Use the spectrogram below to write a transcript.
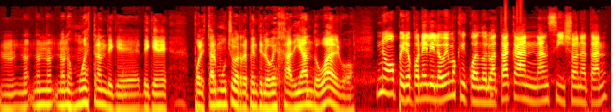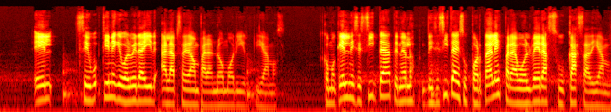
no, no- no- no nos muestran de que, de que por estar mucho de repente lo ves jadeando o algo. No, pero ponele, lo vemos que cuando lo atacan Nancy y Jonathan, él se, tiene que volver a ir al Upside Down para no morir, digamos. Como que él necesita tener los, necesita de sus portales para volver a su casa, digamos.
